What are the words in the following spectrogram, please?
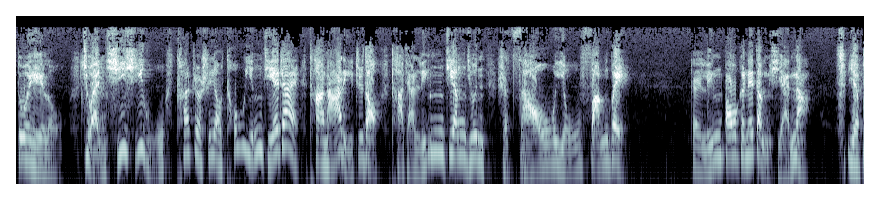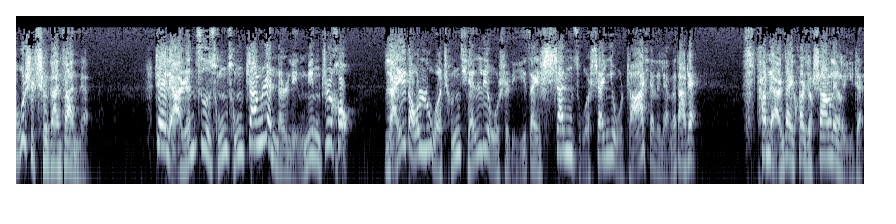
对喽，卷旗息鼓，他这是要偷营劫寨。他哪里知道，他家凌将军是早有防备。这灵包跟那邓贤呐，也不是吃干饭的。这俩人自从从张任那儿领命之后。来到洛城前六十里，在山左山右扎下了两个大寨。他们俩人在一块就商量了一阵，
